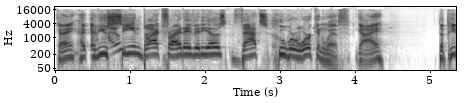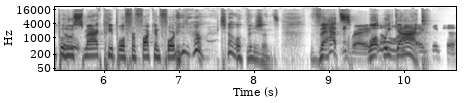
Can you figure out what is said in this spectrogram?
Okay. Have, have you seen Black Friday videos? That's who we're working with, guy. The people who smack people for fucking $40 televisions. That's Right. what No, we got. I you.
